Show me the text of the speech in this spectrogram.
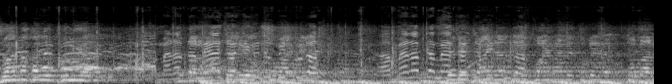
জয়মাকালী Pulia man of the match হয়েছে কিন্তু বিট্টুদা। ম্যান অফ দ্য ম্যাচ হয়েছে বিট্টুদা। ফাইনালে তোলার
